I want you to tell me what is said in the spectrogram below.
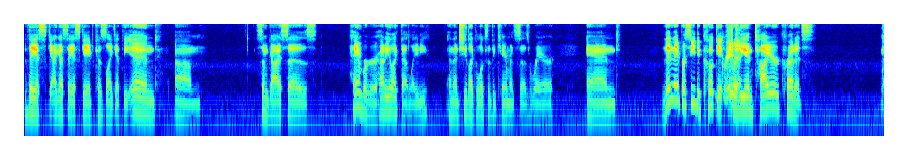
they escape. I guess they escaped because like at the end, um, some guy says, "Hamburger, how do you like that, lady?" And then she like looks at the camera and says, "Rare," and then they proceed to cook it for the entire credits.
